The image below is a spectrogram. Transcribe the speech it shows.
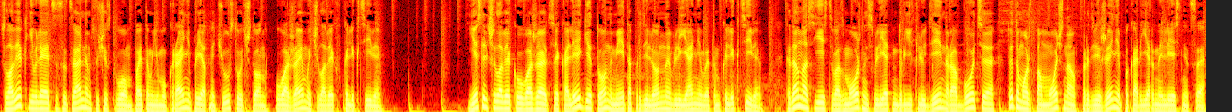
Человек является социальным существом, поэтому ему крайне приятно чувствовать, что он уважаемый человек в коллективе. Если человека уважают все коллеги, то он имеет определенное влияние в этом коллективе. Когда у нас есть возможность влиять на других людей на работе, то это может помочь нам в продвижении по карьерной лестнице,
